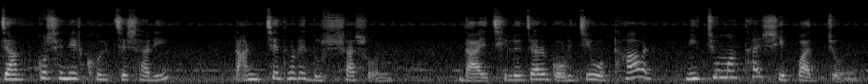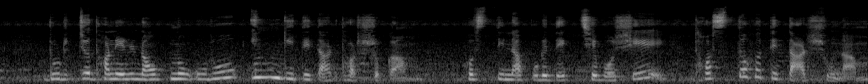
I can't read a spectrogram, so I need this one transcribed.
যাজ্ঞসেনীর খুলছে শাড়ি টানছে ধরে দুঃশাসন। দায় ছিল যার গর্জে ওঠার, নিচু মাথায় সে পাঁচজন। দুর্যোধনের নগ্ন উরু ইঙ্গিতে তার ধর্ষকাম। হস্তিনাপুরে দেখছে বসে ধস্ত হতে তার সুনাম।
